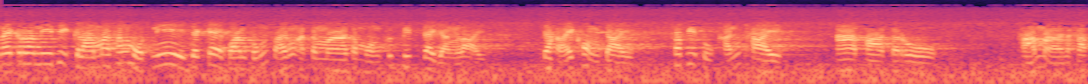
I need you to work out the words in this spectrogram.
ในกรณีที่กล่าวมาทั้งหมดนี้จะแก้ความสงสัยของอาตมากับหม่อมคึกฤทธิ์ได้อย่างไร จะหายข้องใจพระพิสุขันชัย อาปากโร ถามมานะครับ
